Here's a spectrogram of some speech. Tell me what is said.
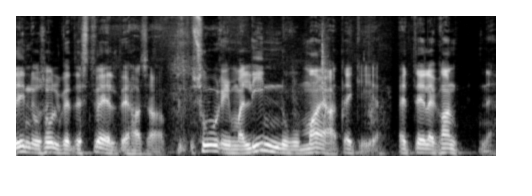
linnusulgedest veel teha saab, suurima linnumaja tegija, et elegantne,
